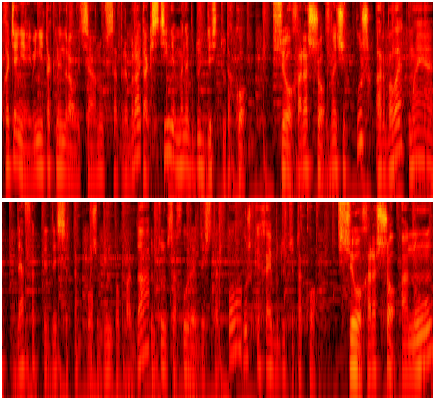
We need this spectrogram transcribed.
хоча ні, мені так не нравиться. А ну все прибрати. Так, стіни в мене будуть десь тут. Тако. Все, хорошо. Значить, пуш, арбалет має дефати десь отако. Щоб він попадав. Ну тут сахури десь тако. Пушки хай будуть отако. Все, хорошо. А ну,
